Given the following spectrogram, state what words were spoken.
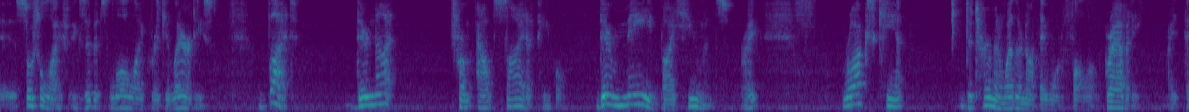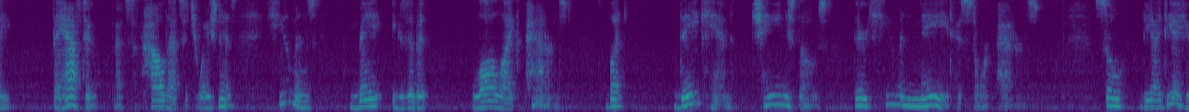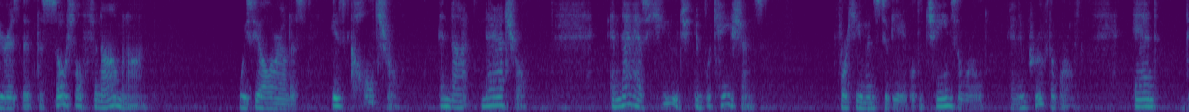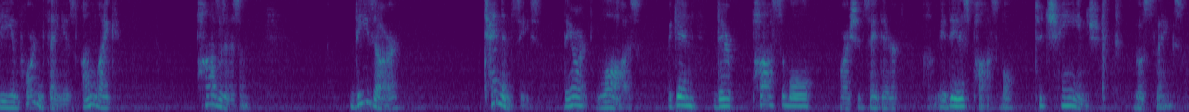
uh, social life exhibits law-like regularities, but they're not from outside of people. They're made by humans, right? Rocks can't determine whether or not they want to follow gravity, right? They they have to. That's how that situation is. Humans may exhibit law-like patterns, but they can change those they're human-made historic patterns. So the idea here is that the social phenomenon we see all around us is cultural and not natural. And that has huge implications for humans to be able to change the world and improve the world. And the important thing is, unlike positivism, these are tendencies. They aren't laws. Again, they're possible or I should say there, um, it is possible to change those things.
